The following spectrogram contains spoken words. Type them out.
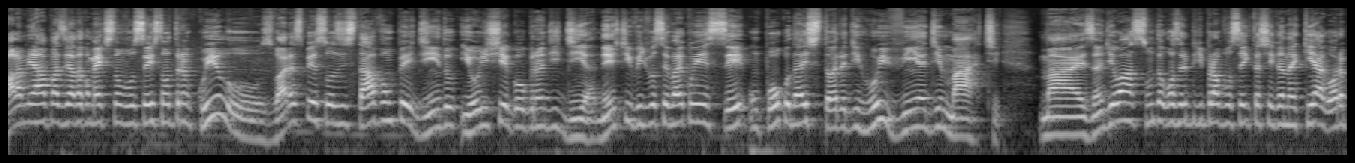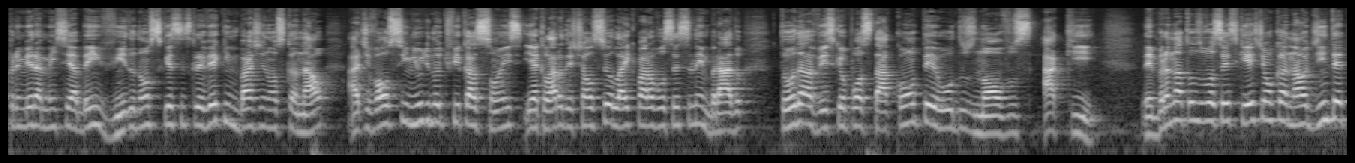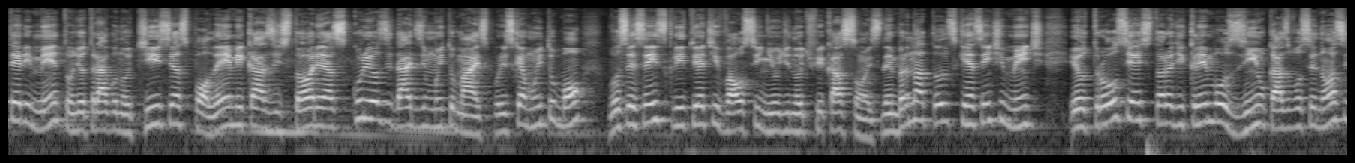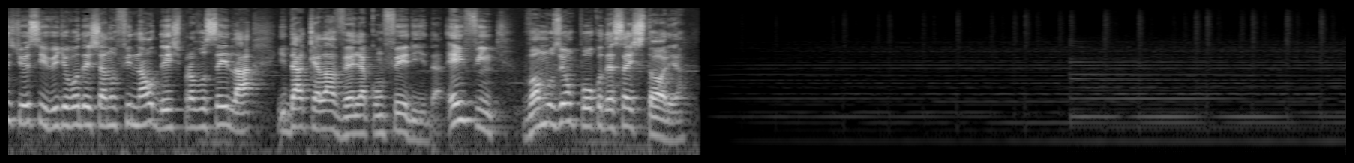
Fala minha rapaziada, como é que estão vocês? Estão tranquilos? Várias pessoas estavam pedindo e hoje chegou o grande dia. Neste vídeo você vai conhecer um pouco da história de Ruivinha de Marte. Mas antes do assunto, eu gostaria de pedir para você que está chegando aqui agora, primeiramente, seja bem-vindo. Não se esqueça de se inscrever aqui embaixo no nosso canal, ativar o sininho de notificações e, é claro, deixar o seu like para você ser lembrado toda vez que eu postar conteúdos novos aqui. Lembrando a todos vocês que este é um canal de entretenimento onde eu trago notícias, polêmicas, histórias, curiosidades e muito mais. Por isso que é muito bom você ser inscrito e ativar o sininho de notificações. Lembrando a todos que recentemente eu trouxe a história de Cremosinho. Caso você não assistiu esse vídeo, eu vou deixar no final deste para você ir lá e dar aquela velha conferida. Enfim, vamos ver um pouco dessa história.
